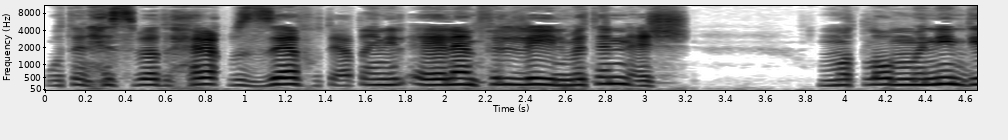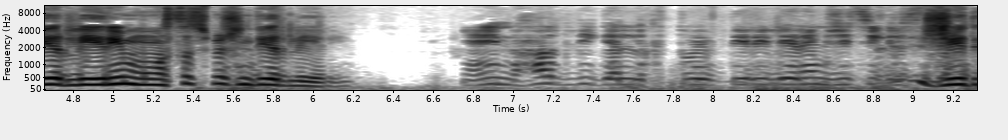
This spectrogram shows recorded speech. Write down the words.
وتنحس بهذا الحريق بزاف وتعطيني الآلام في الليل ما تنعش. مطلوب مني ندير l'IRM وما وصلتش باش ندير l'IRM يعني النهار اللي قال لك الطبيب ديري l'IRM جيتي جلستي جيت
